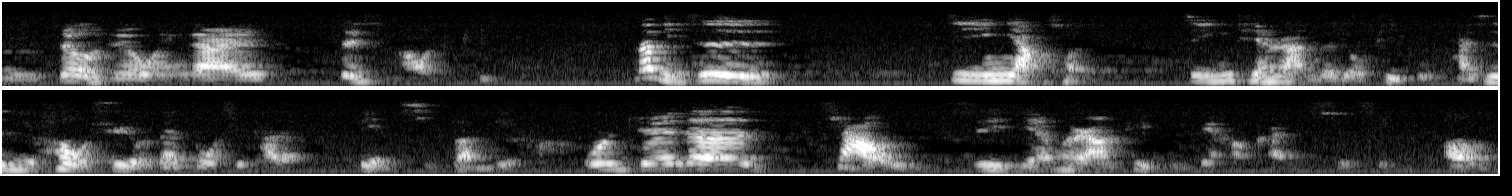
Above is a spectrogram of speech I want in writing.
嗯，所以我觉得我应该最喜欢我的屁股。那你是基因养成？基因天然的有屁股，还是你后续有在做其他的练习锻炼吗？我觉得跳舞是一件会让屁股变好看的事情。哦，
